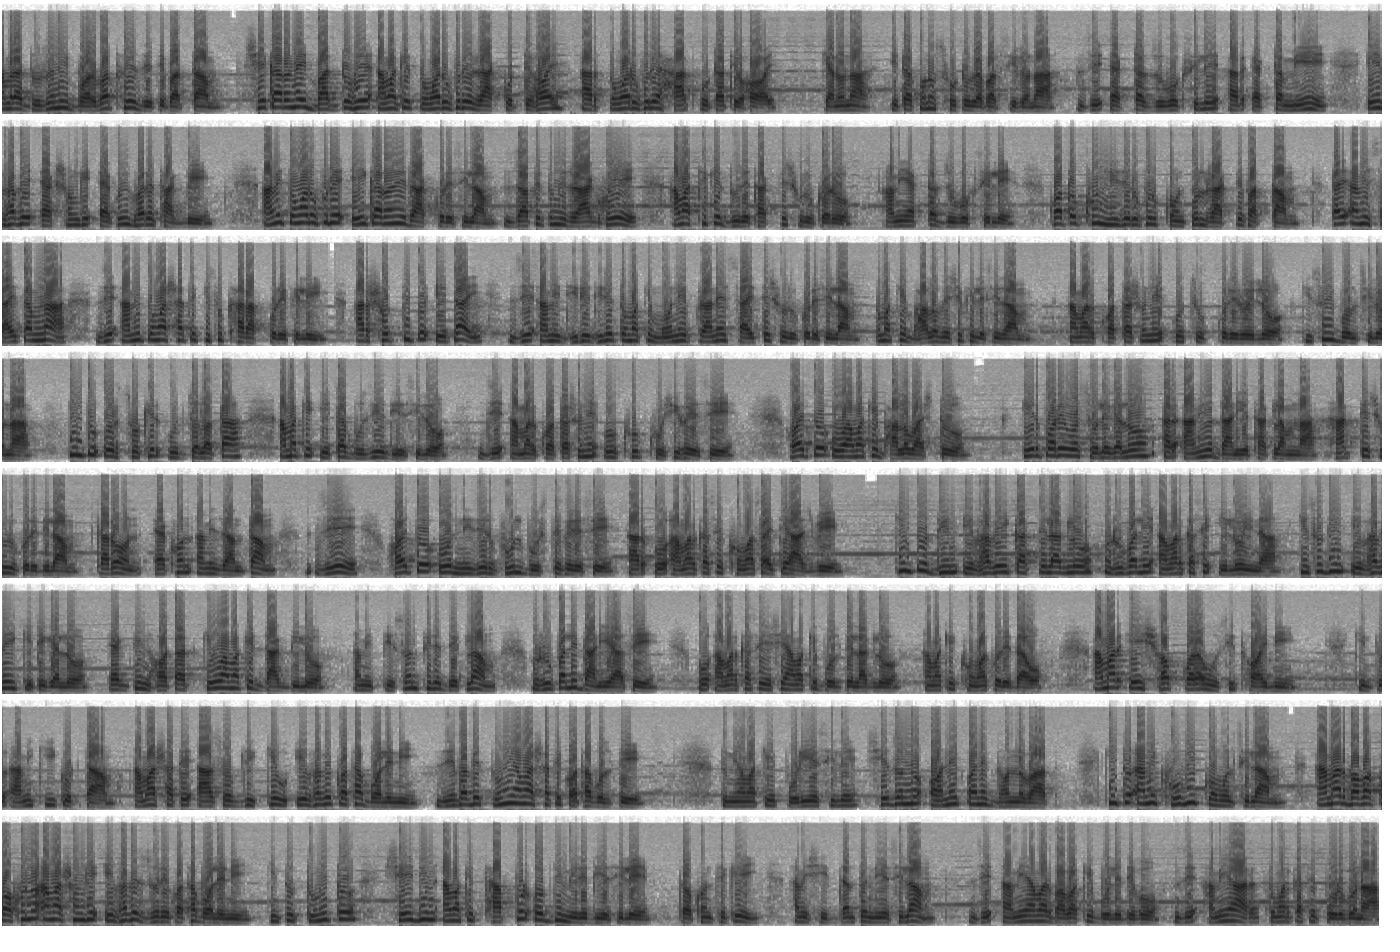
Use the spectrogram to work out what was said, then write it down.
আমরা দুজনেই বরবাদ হয়ে যেতে পারতাম। সে কারণেই বাধ্য হয়ে আমাকে তোমার উপরে রাগ করতে হয় আর তোমার উপরে হাত ওঠাতে হয়। কেননা এটা কোনো ছোট ব্যাপার ছিল না যে একটা যুবক ছেলে আর একটা মেয়ে এইভাবে একসঙ্গে একই ঘরে থাকবে। আমি তোমার উপরে এই কারণে রাগ করেছিলাম যাতে তুমি রাগ হয়ে আমার থেকে দূরে থাকতে শুরু করো। আমি একটা যুবক ছেলে, কতক্ষণ নিজের উপর কন্ট্রোল রাখতে পারতাম? তাই আমি চাইতাম না যে আমি তোমার সাথে কিছু খারাপ করে ফেলি। আর সত্যি তো এটাই যে আমি ধীরে ধীরে তোমাকে মনে প্রাণে চাইতে শুরু করেছিলাম, তোমাকে ভালোবেসে ফেলেছিলাম। আমার কথা শুনে ও চুপ করে রইল, কিছুই বলছিল না। কিন্তু ওর চোখের উজ্জ্বলতা আমাকে এটা বুঝিয়ে দিয়েছিল যে আমার কথা শুনে ও খুব খুশি হয়েছে। হয়তো ও আমাকে ভালোবাসতো। এরপরে ও চলে গেল আর আমিও দাঁড়িয়ে থাকলাম না, হাঁটতে শুরু করে দিলাম। কারণ এখন আমি জানতাম যে হয়তো ও নিজের ভুল বুঝতে পেরেছে আর ও আমার কাছে ক্ষমা চাইতে আসবে। কিন্তু দিন এভাবেই কাটতে লাগল, রূপালী আমার কাছে এলোই না। কিছুদিন এভাবেই কেটে গেল। একদিন হঠাৎ কেউ আমাকে ডাক দিল। আমি পিছন ফিরে দেখলাম রূপালী দাঁড়িয়ে আছে। ও আমার কাছে এসে আমাকে বলতে লাগল, আমাকে ক্ষমা করে দাও। আমার এই সব করা উচিত হয়নি। কিন্তু আমি কি করতাম? আমার সাথে আজ অবধি কেউ এভাবে কথা বলেনি, যেভাবে তুমি আমার সাথে কথা বলতে। তুমি আমাকে পড়িয়েছিলে, সেজন্য অনেক অনেক ধন্যবাদ। কিন্তু আমি খুবই কোমল ছিলাম। আমার বাবা কখনো আমার সঙ্গে এভাবে জোরে কথা বলেনি। কিন্তু তুমি তো সেই দিন আমাকে থাপ্পড় অবধি মেরে দিয়েছিলে। তখন থেকেই আমি সিদ্ধান্ত নিয়েছিলাম যে আমি আমার বাবাকে বলে দেব যে আমি আর তোমার কাছে পড়ব না।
